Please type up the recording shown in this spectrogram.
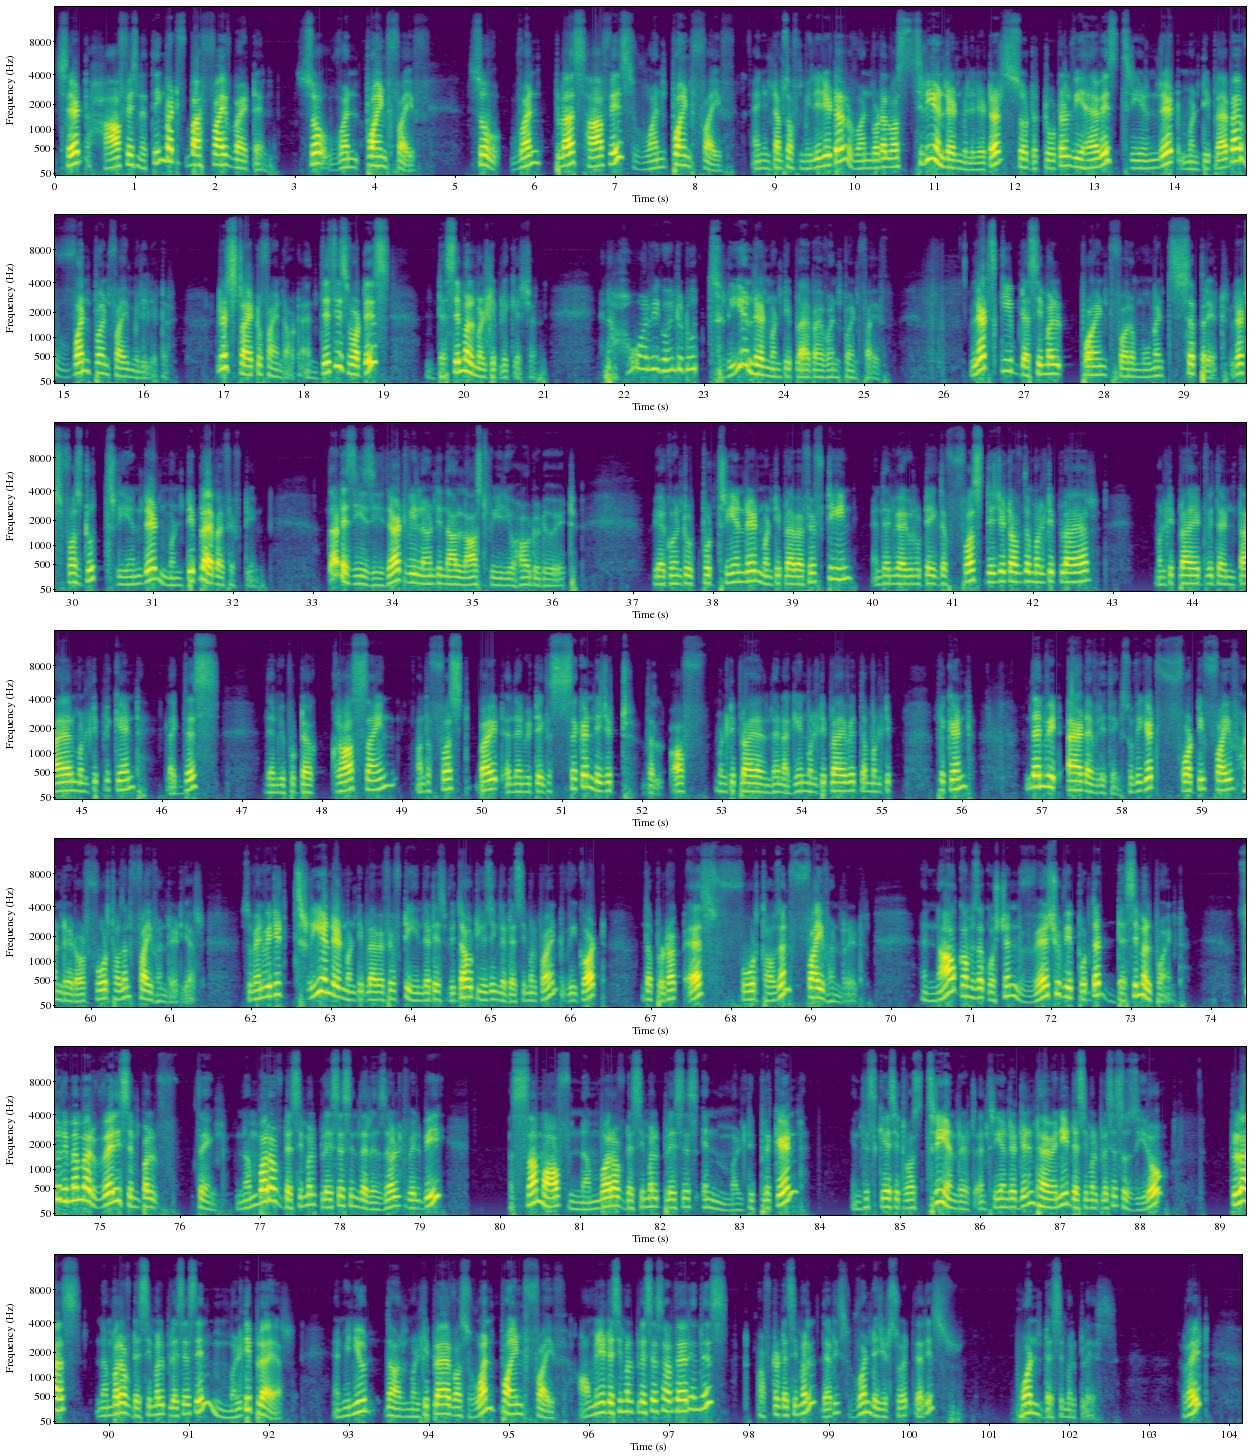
said half is nothing but by 5 by 10 so 1.5 so 1 plus half is 1.5 and in terms of milliliter one bottle was 300 milliliters so the total we have is 300 multiplied by 1.5 milliliter. Let's try to find out. And this is what is decimal multiplication. And how are we going to do 300 multiplied by 1.5 let's keep decimal point for a moment separate. Let's first do 300 multiplied by 15 that is easy. That we learned in our last video how to do it we are going to put 300 multiply by 15 and then we are going to take the first digit of the multiplier multiply it with the entire multiplicand like this. Then we put a cross sign on the first byte and then we take the second digit of multiplier and then again multiply with the multiplicand. Then we add everything. So we get 4500 or 4500 here. So when we did 300 multiplied by 15 that is without using the decimal point we got the product as 4500 and now comes the question where should we put the decimal point? So remember very simple thing. Number of decimal places in the result will be sum of number of decimal places in multiplicand. In this case it was 300 and 300 didn't have any decimal places so 0 plus number of decimal places in multiplier and we knew the multiplier was 1.5 how many decimal places are there in this after decimal there is one digit so there is one decimal place right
